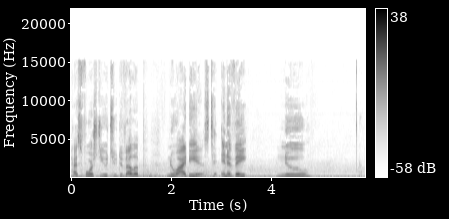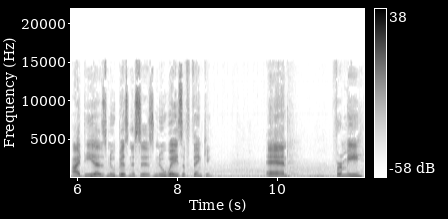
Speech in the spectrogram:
has forced you to develop new ideas, to innovate new ideas, new businesses, new ways of thinking. And for me,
